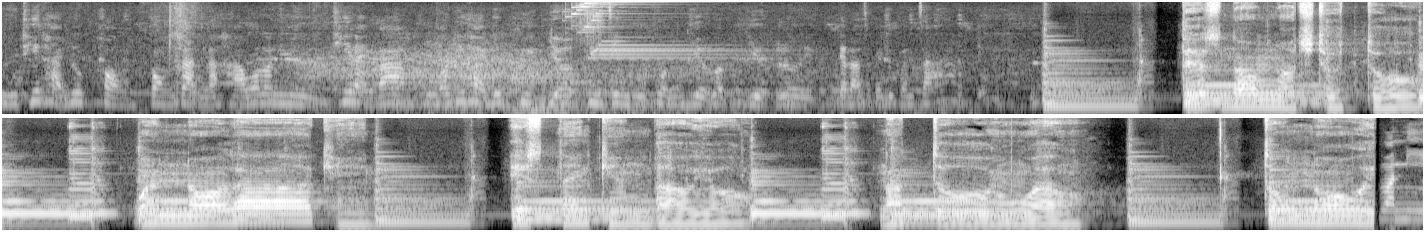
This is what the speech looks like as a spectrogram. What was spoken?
ดูที่ถ่ายรูปของฟองจันนะคะ ว่ามันมีที่ไหนบ้างเพราะว่าที่ถ่ายรูปคือเยอะจริงๆทุกคนเยอะแบบเยอะเลยเดี๋ยวเราจะไปดูกันจ้า There's not much to do when all I can is thinking about you. Not doing well. วันนี้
